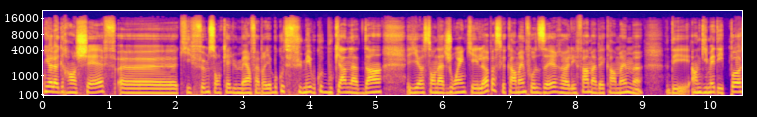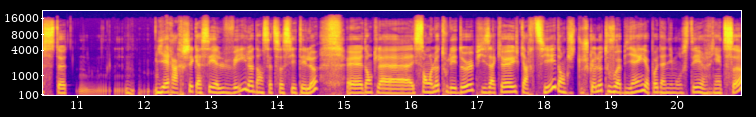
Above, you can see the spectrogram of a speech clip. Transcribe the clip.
il y a le grand chef euh, qui fume son calumet. Enfin, il y a beaucoup de fumée, beaucoup de boucan là-dedans. Il y a son adjoint qui est là parce que quand même, faut le dire, euh, les femmes avaient quand même des, entre guillemets, des postes euh, hiérarchiques assez élevés là, dans cette société-là. donc, là, ils sont là tous les deux, puis ils accueillent Cartier. Donc, jusque-là, tout va bien. Il n'y a pas d'animosité, rien de ça.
